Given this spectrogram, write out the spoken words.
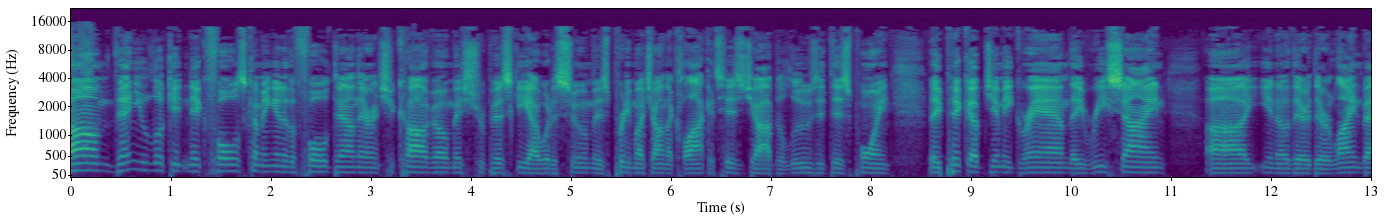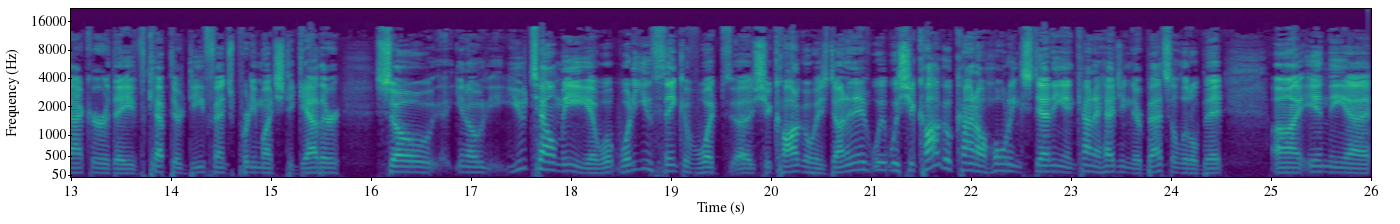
Um, then you look at Nick Foles coming into the fold down there in Chicago. Mitch Trubisky, I would assume, is pretty much on the clock. It's his job to lose at this point. They pick up Jimmy Graham. They re-sign, uh, you know, their their linebacker. They've kept their defense pretty much together. So, you know, you tell me, uh, what, what do you think of what uh, Chicago has done? And it, with Chicago kind of holding steady and kind of hedging their bets a little bit uh, in the uh,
